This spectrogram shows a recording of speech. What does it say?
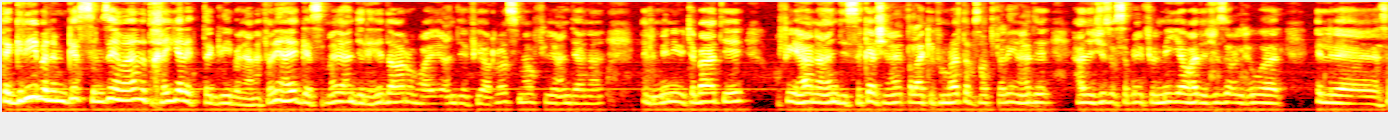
تقريبا مقسم زي ما أنا تخيلت تقريبا يعني فعليا هي قسم هي عندي ال header وهي عندي فيها الرسمة وفي عندي أنا المنيو تبعتي وفي هنا عندي السكاشن هاي طلع كيف مرتب صارت فعليا هذه هذا جزء 70% وهذا الجزء اللي هو ال 27%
